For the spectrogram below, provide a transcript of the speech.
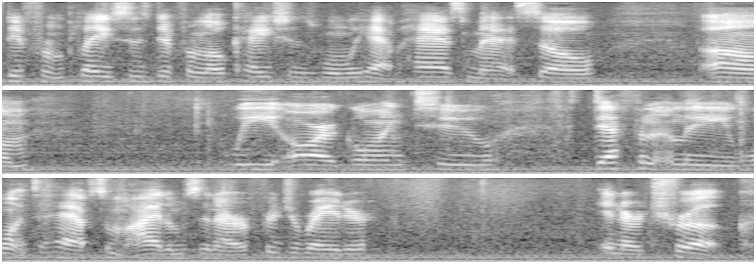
different places different locations when we have hazmat. So um we are going to definitely want to have some items in our refrigerator in our truck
